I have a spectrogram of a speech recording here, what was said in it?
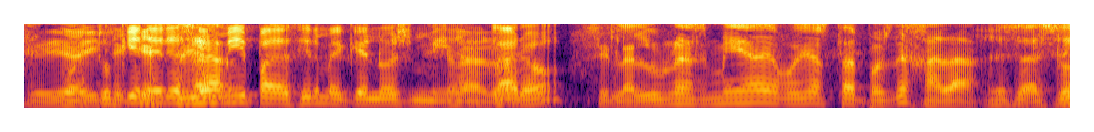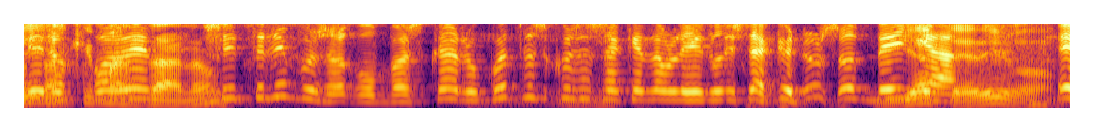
Pues ¿Tú quién eres a mí para decirme que no es mía? Claro. Si la luna es mía, pues ya está, pues déjala. Es así. Pero, ¿qué más da, no? Si tenemos algo más caro, ¿cuántas cosas ha quedado la iglesia que no son de ella? Ya te digo.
